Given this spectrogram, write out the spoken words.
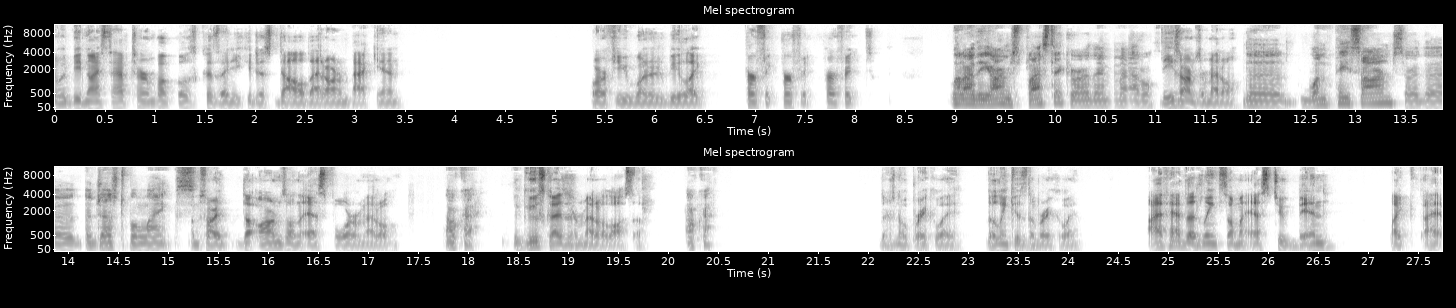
it would be nice to have turnbuckles because then you could just dial that arm back in. Or if you wanted to be like perfect, perfect, perfect, Well, are the arms plastic or are they metal? these arms are metal. The one piece arms or the adjustable lengths? I'm sorry, the arms on the S4 are metal. Okay. The Goosky's are metal also. Okay. There's no breakaway. The link is the breakaway. I've had the links on my S2 bend. Like I,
